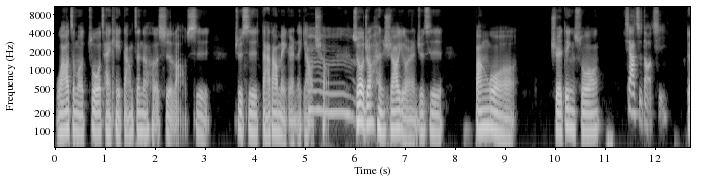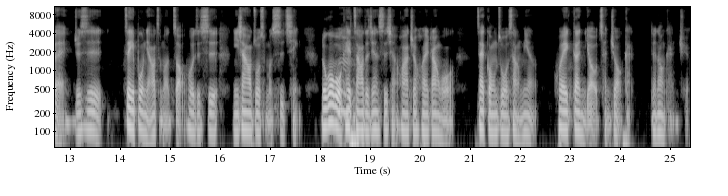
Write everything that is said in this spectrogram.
我要怎么做才可以当真的和事佬，是就是达到每个人的要求。嗯，所以我就很需要有人就是帮我。决定说下指导期，对，就是这一步你要怎么走，或者是你想要做什么事情。如果我可以知道这件事情的话，嗯、就会让我在工作上面会更有成就感的那种感觉。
